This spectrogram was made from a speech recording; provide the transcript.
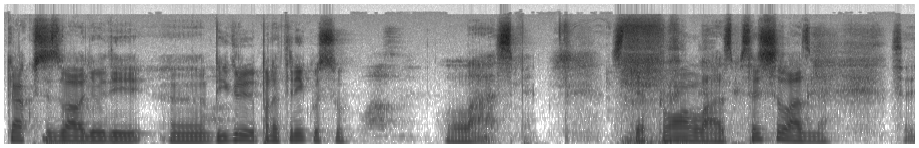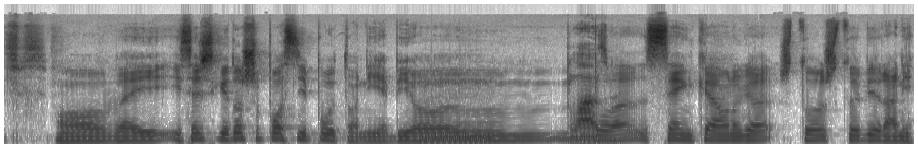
Kako se zvao ljudi? E, igraju u Panatinikusu Lazme. Lazme. Stefan Lazme. Sveći se Lazme Sećam se. Ovaj, I sećam se kad je došao posljednji put, on nije bio mm, plazma. senka onoga što, što je bio ranije.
